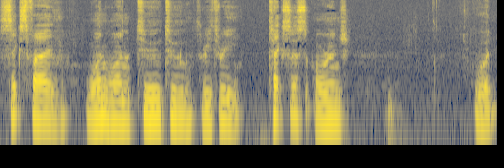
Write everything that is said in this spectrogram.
65112233. Texas Orange Wood.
